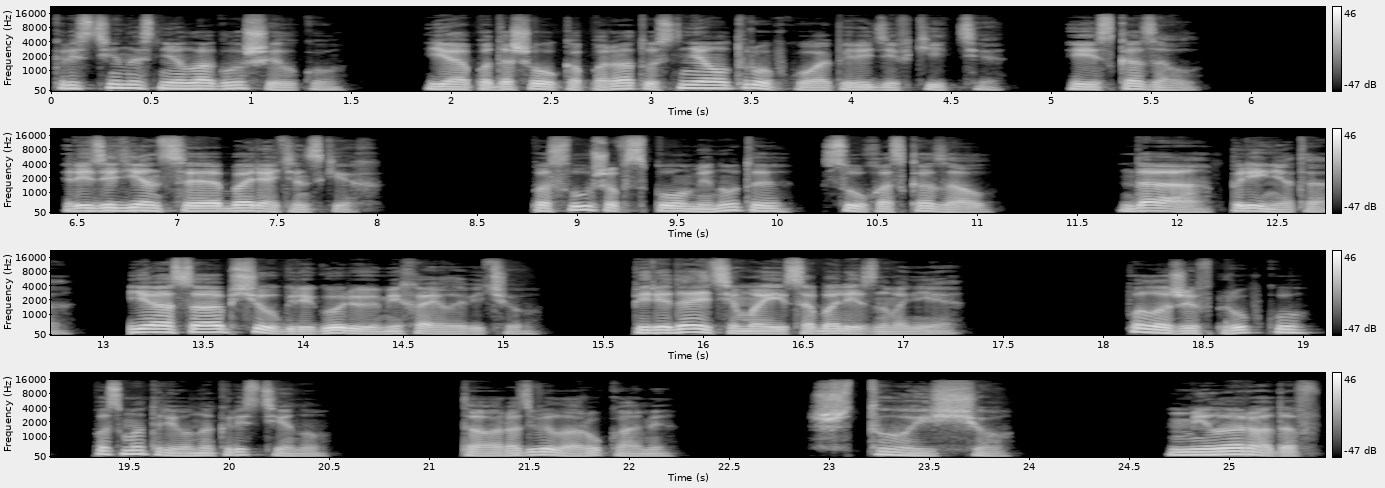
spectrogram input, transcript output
Кристина сняла глушилку. Я подошел к аппарату, снял трубку, опередив Китти, и сказал. «Резиденция Борятинских». Послушав с полминуты, сухо сказал. «Да, принято. Я сообщу Григорию Михайловичу. Передайте мои соболезнования». Положив трубку, посмотрел на Кристину. Та развела руками. «Что еще?» Милорадов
